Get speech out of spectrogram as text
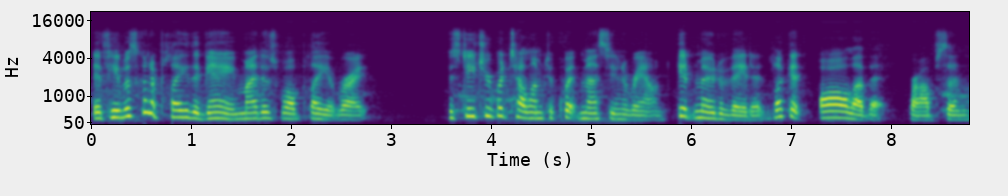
If he was going to play the game, might as well play it right. His teacher would tell him to quit messing around, get motivated, look at all of it, Robeson.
